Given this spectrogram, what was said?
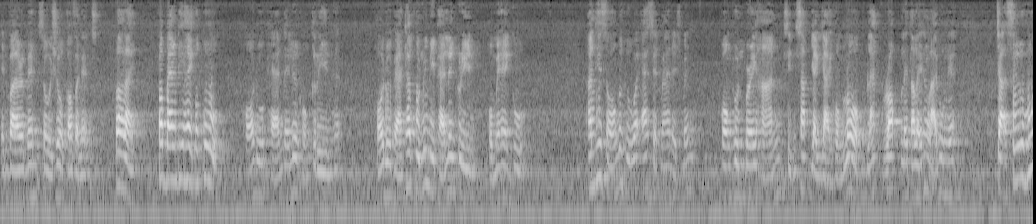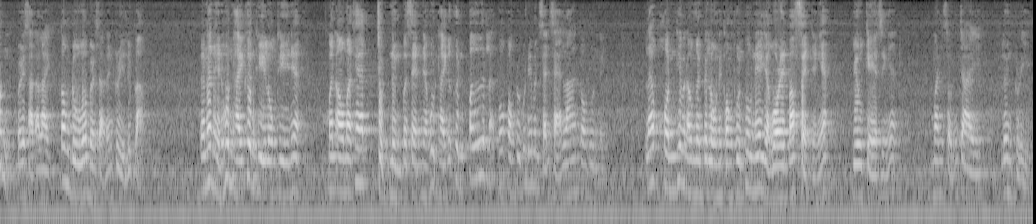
Environment Social Governance เพราะอะไร เพราะแบงค์ที่ให้เขากู้ ขอดูแผนในเรื่องของกรีนฮะขอดูแผนถ้าคุณไม่มีแผนเรื่องกรีน ผมไม่ให้กู้ อันที่สองก็คือว่า asset management กองทุนบริหารสินทรัพย์ใหญ่ ๆ ของโลก BlackRock อะไรต่ออะไรทั้งหลายพวกนี้จะซื้อหุ้นบริษัทอะไรต้องดูว่าบริษัทนั้นกรีนหรือเปล่าดังนั้นเห็นหุ้นไทยขึ้นทีลงทีเนี่ยมันเอามาแค่จุดหนึ่งเปอร์เซ็นต์เนี่ยหุ้นไทยก็ขึ้นปื๊ดแล้วเพราะกองทุนพวกนี้มันแสนแสนล้านกองทุนนึ่งแล้วคนที่มันเอาเงินไปลงในกองทุนพวกนี้อย่างวอร์เรนบัฟเฟตอย่างเงี้ยบิลเกตอย่างเงี้ยมันสนใจเรื่องกรีน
